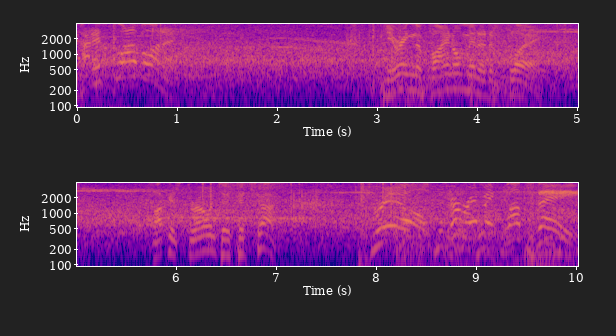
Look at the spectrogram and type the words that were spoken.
cut his glove on it. Nearing the final minute of play. Puck is thrown to Tkachuk. Drill, terrific glove save.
